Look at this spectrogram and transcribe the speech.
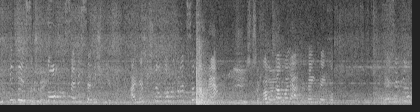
E o que, que é isso de torno CNC? Me explica. Ali a gente tem um torno tradicional, né? Isso, isso aqui Vamos é... dar uma olhada. Vem, vem. Esse aqui é um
